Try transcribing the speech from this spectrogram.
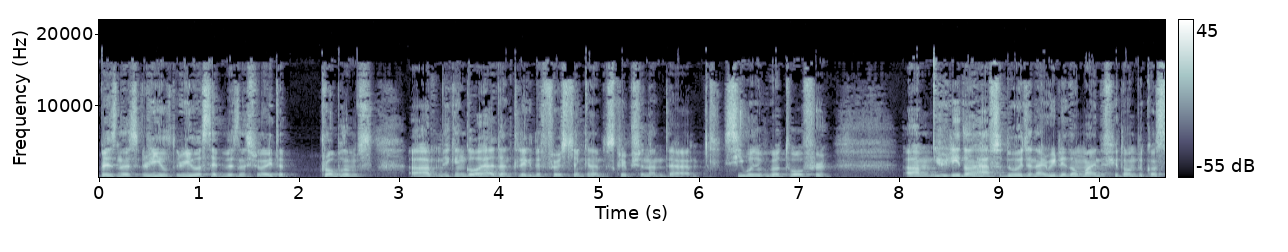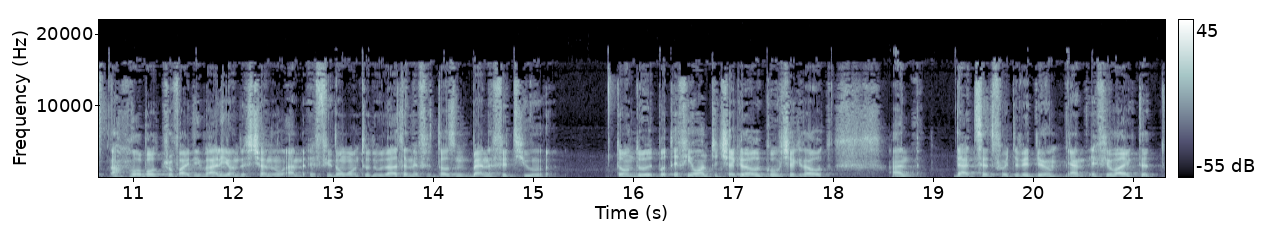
business, real real estate business related problems, um, you can go ahead and click the first link in the description and uh, see what we've got to offer. Um, you really don't have to do it, and I really don't mind if you don't, because I'm all about providing value on this channel. And if you don't want to do that, and if it doesn't benefit you, don't do it. But if you want to check it out, go check it out. And that's it for the video. And if you liked it,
